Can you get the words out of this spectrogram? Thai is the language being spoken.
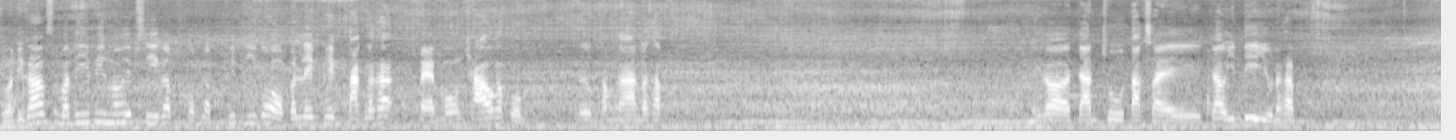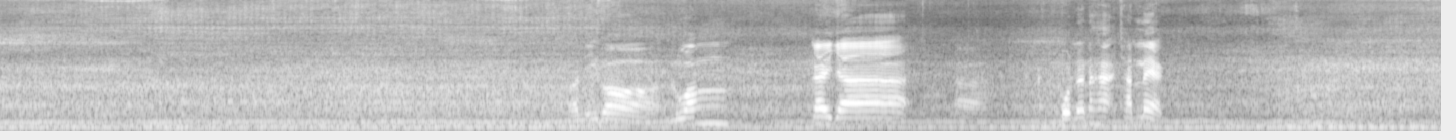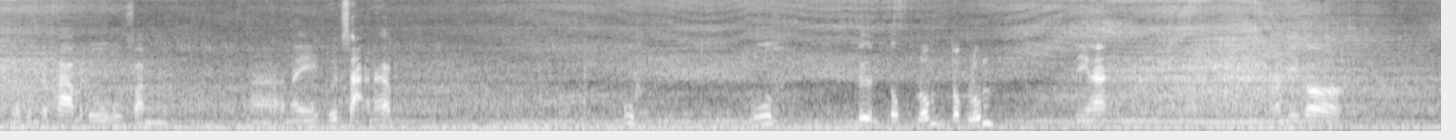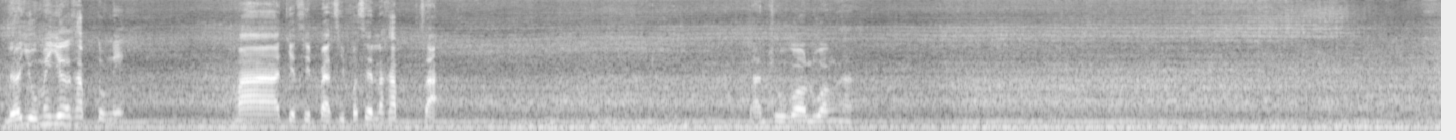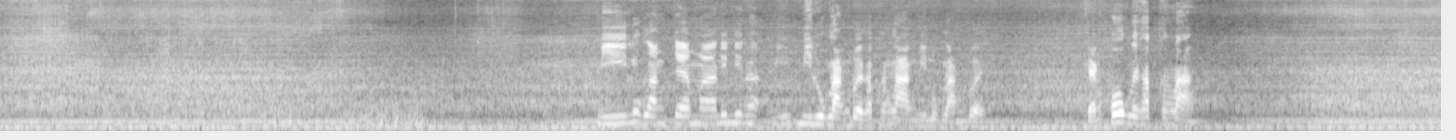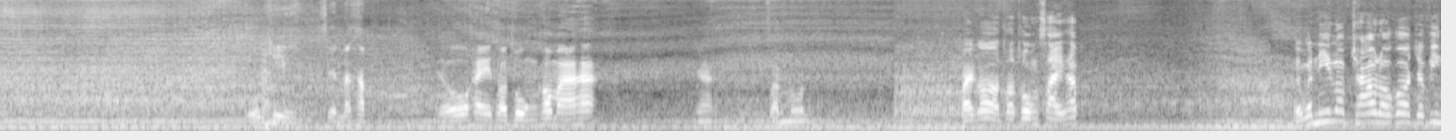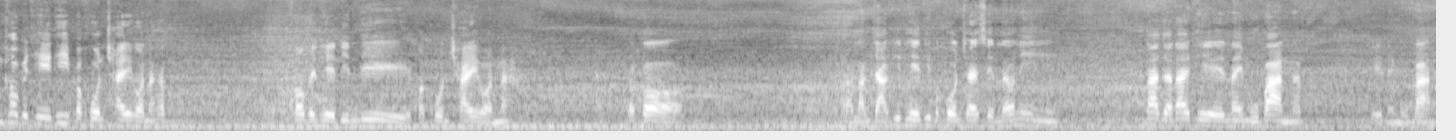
สวัสดีครับ สวัสดีพี่น้อง FC ครับสำหรับคลิปนี้ก็บรรเลงเพลงตักแล้วครับ8โมงเช้าครับผม เริ่มทำงานแล้วครับ นี่ก็จานชูตักใส่เจ้าอินดี้อยู่นะครับตอนนี้ก็ล้วงใกล้จะหมดแล้วนะฮะ ชั้นแรก ดี๋ยวผมจะพามาดูฝั่งในพื้นสระนะครับอู้อู้ลื่นตกลุมตกลุมนี่ฮะตอนนี้ก็เหลืออยู่ไม่เยอะครับตรงนี้ มา 70-80%แล้วครับสระจานชูก็ล้วงฮะ มีลู กลังแจมมานิดๆฮะมีมีลูกลังด้วยครับข้างล่างมีลูกลังด้วย แข็งโป๊กเลยครับข้างล่าง โอเค เสร็จแล้วครับ เดี๋ยวให้ทอทงเข้ามาฮะเนี่ยฝั่งนู้น ไปก็ทอทงใส่ครับเดี๋ยววันนี้รอบเช้าเราก็จะวิ่งเข้าไปเทที่ประโคนชัยก่อนนะครับ เข้าไปเทดินที่ประโคนชัยก่อนนะ แล้วก็ หลังจากที่เทที่ประโคนชัยเสร็จแล้วนี่ น่าจะได้เทในหมู่บ้านนะครับ เทในหมู่บ้าน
